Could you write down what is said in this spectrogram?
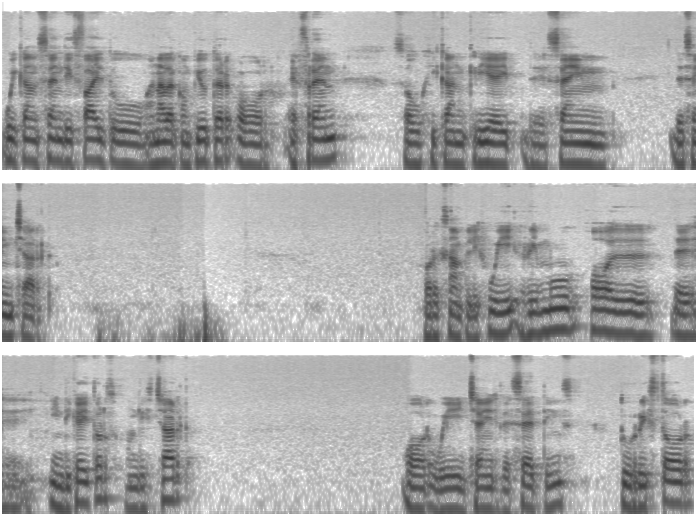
We can send this file to another computer or a friend so he can create the same the same chart. For example if we remove all the indicators on this chart or we change the settings to restore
